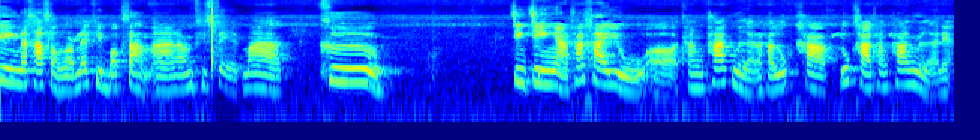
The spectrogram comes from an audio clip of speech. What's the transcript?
ริงๆนะคะสำหรับแม่พิมพ์บ็อก 3R นะมันพิเศษมาก คือจริงๆอะถ้าใครอยู่ทางภาคเหนือนะคะ ลูกค้าลูกค้าทางภาคเหนือเนี่ย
